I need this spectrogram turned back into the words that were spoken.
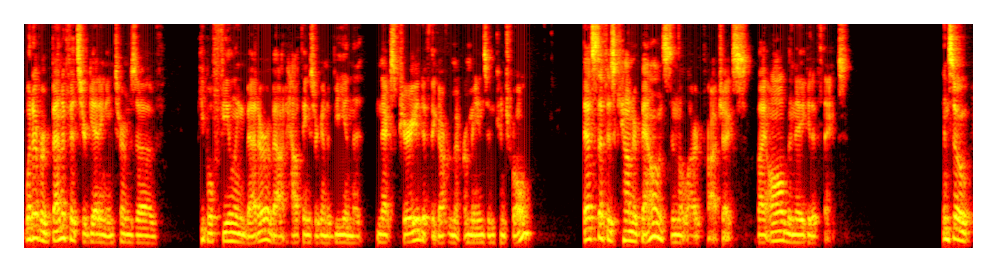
whatever benefits you're getting in terms of people feeling better about how things are going to be in the next period if the government remains in control, that stuff is counterbalanced in the large projects by all the negative things. And so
